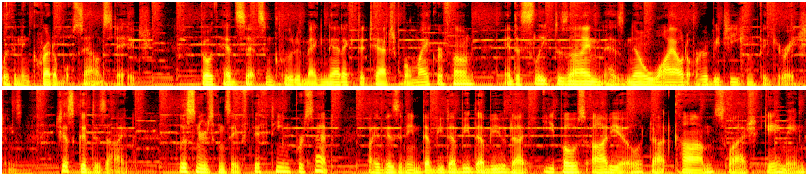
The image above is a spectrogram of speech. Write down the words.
with an incredible soundstage. Both headsets include a magnetic detachable microphone and a sleek design that has no wild RBG configurations, just good design. Listeners can save 15% by visiting www.eposaudio.com slash gaming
